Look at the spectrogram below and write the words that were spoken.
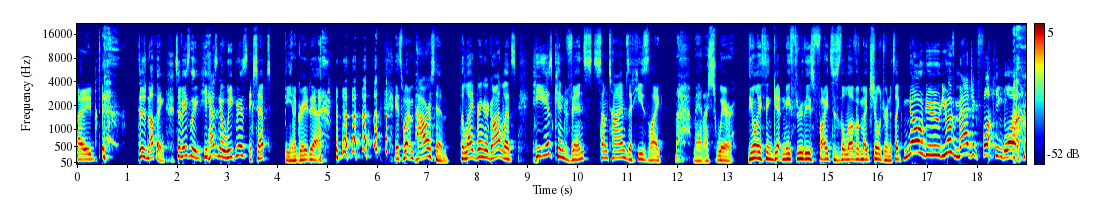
I There's nothing. So basically, he has no weakness except being a great dad. It's what empowers him. The Lightbringer gauntlets, he is convinced sometimes that he's like, "Ah, man, I swear, the only thing getting me through these fights is the love of my children. It's like, no, dude, you have magic fucking gloves.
